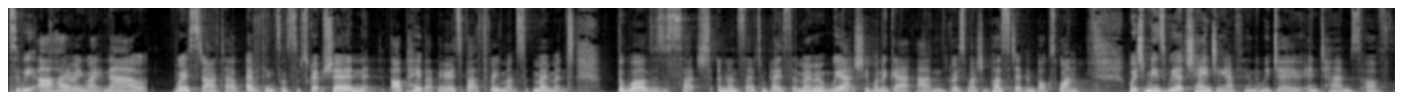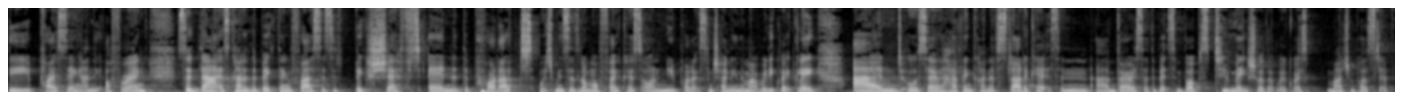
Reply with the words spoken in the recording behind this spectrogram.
So we are hiring right now. We're a startup. Everything's on subscription. Our payback period is about three months at the moment the world is such an uncertain place at the moment. We actually want to get um, gross margin positive in box one, which means we are changing everything that we do in terms of the pricing and the offering. So that is kind of the big thing for us. It's a big shift in the product, which means there's a lot more focus on new products and churning them out really quickly, and also having kind of starter kits and um, various other bits and bobs to make sure that we're gross margin positive.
